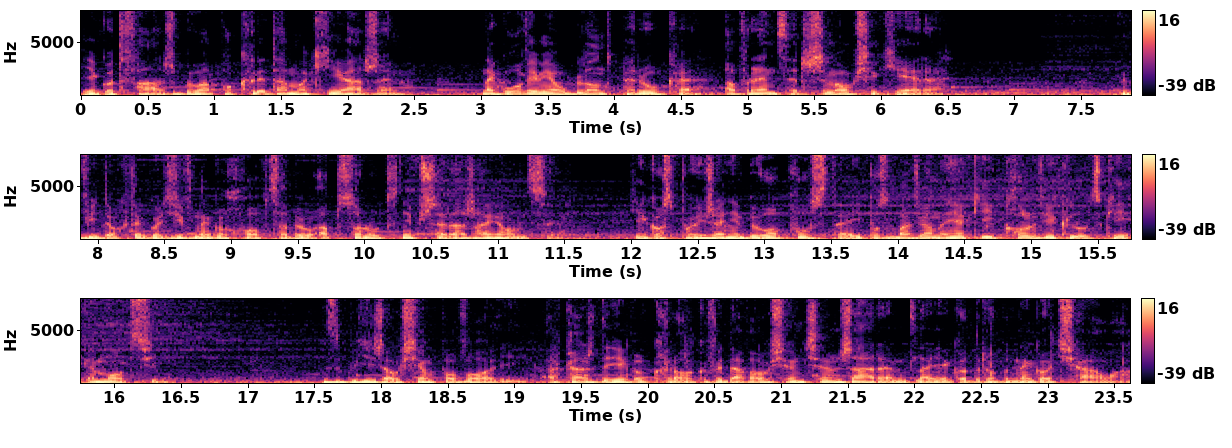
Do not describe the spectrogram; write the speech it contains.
Jego twarz była pokryta makijażem. Na głowie miał blond perukę, a w ręce trzymał siekierę. Widok tego dziwnego chłopca był absolutnie przerażający. Jego spojrzenie było puste i pozbawione jakiejkolwiek ludzkiej emocji. Zbliżał się powoli, a każdy jego krok wydawał się ciężarem dla jego drobnego ciała.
